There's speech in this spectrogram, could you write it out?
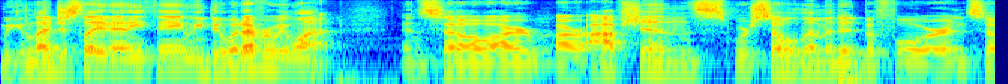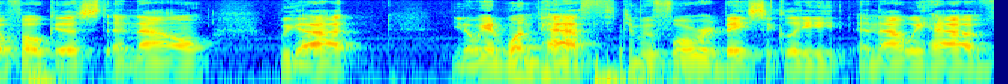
we can legislate anything we can do whatever we want and so our our options were so limited before and so focused and now we got you know we had one path to move forward basically and now we have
